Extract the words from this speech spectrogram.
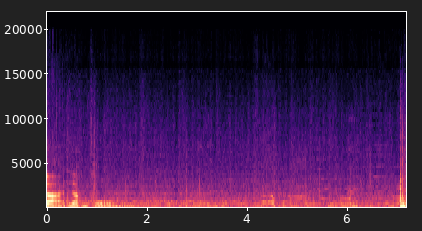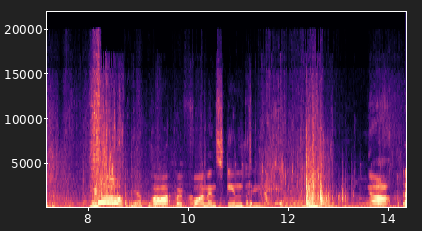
จ่ายแต่ยาคมคมเรียบร้อย Hot performance indeed. เอ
